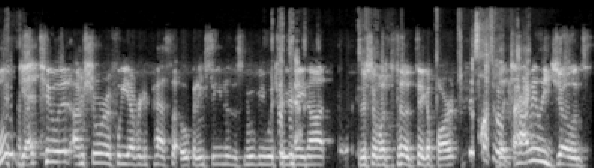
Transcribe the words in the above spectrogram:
we'll get to it i'm sure if we ever get past the opening scene of this movie which we may not because there's so much to take apart to but unpack. tommy lee jones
